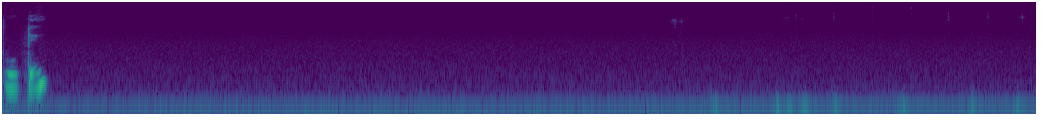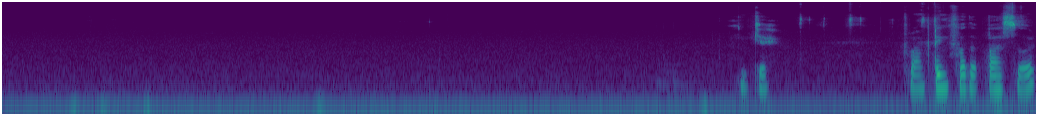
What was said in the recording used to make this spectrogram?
booting okay. Prompting for the password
